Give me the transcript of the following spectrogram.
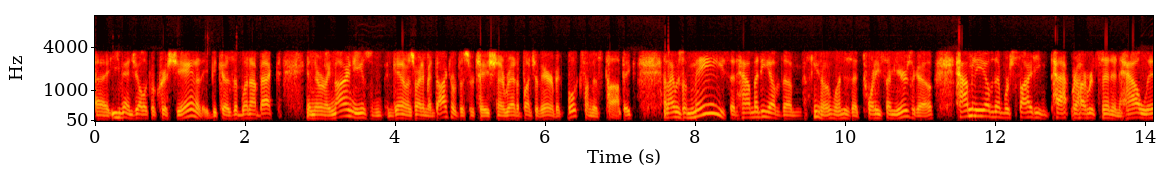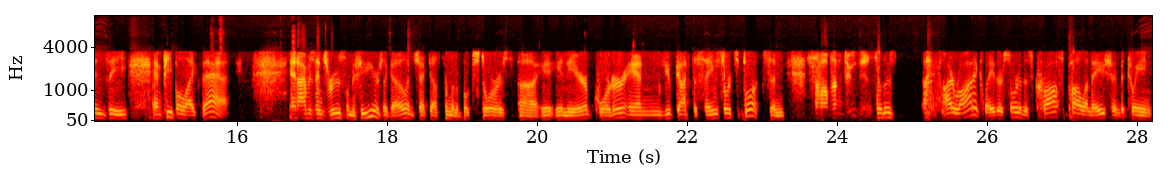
uh, evangelical Christianity because when I back in the early 90s, and again, I was writing my doctoral dissertation, I read a bunch of Arabic books on this topic, and I was amazed at how many of them, you know, when is that, 20 some years ago, how many of them were citing Pat Robertson and Hal Lindsey and people like that. And I was in Jerusalem a few years ago and checked out some of the bookstores uh, in, in the Arab Quarter, and you've got the same sorts of books, and some of them do this. So there's ironically, there's sort of this cross pollination between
